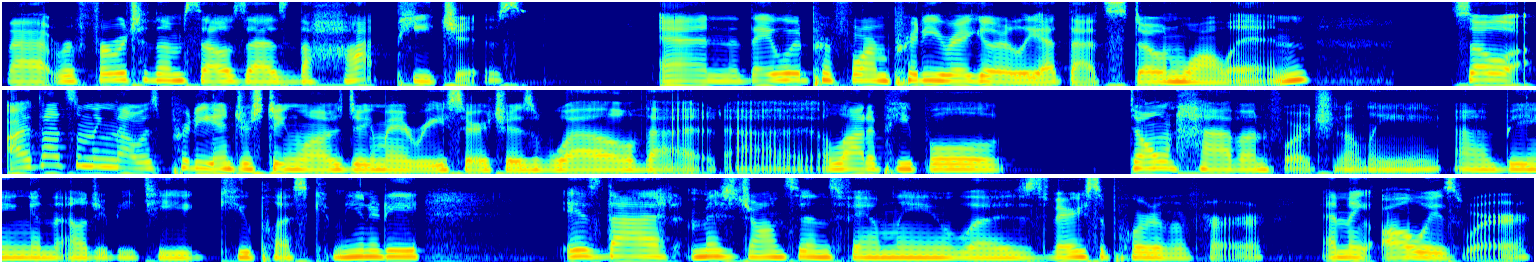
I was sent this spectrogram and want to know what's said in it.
that refer to themselves as the Hot Peaches. And they would perform pretty regularly at that Stonewall Inn. So I thought something that was pretty interesting while I was doing my research as well that uh, a lot of people don't have, unfortunately, uh, being in the LGBTQ plus community, is that Miss Johnson's family was very supportive of her, and they always were.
